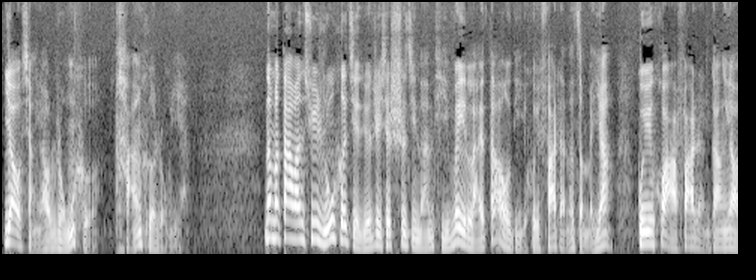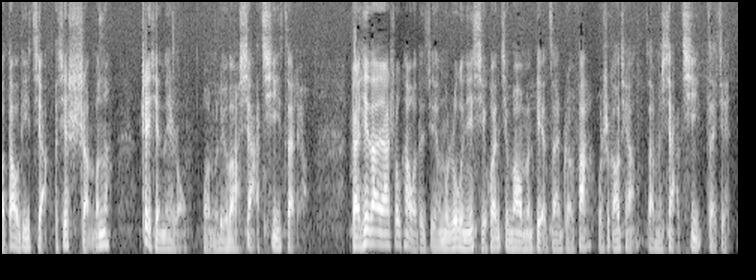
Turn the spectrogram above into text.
要想要融合，谈何容易啊！那么大湾区如何解决这些世纪难题？未来到底会发展的怎么样？规划发展纲要到底讲了些什么呢？这些内容我们留到下期再聊。感谢大家收看我的节目，如果您喜欢，请帮我们点赞转发。我是高强，咱们下期再见。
